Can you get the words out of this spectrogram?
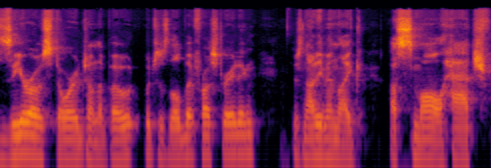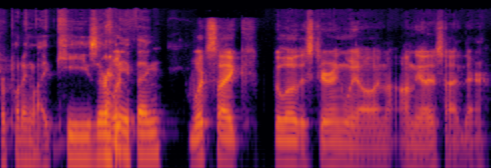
zero storage on the boat, which is a little bit frustrating. There's not even like a small hatch for putting like keys or What- anything. What's like below the steering wheel and on the other side there?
